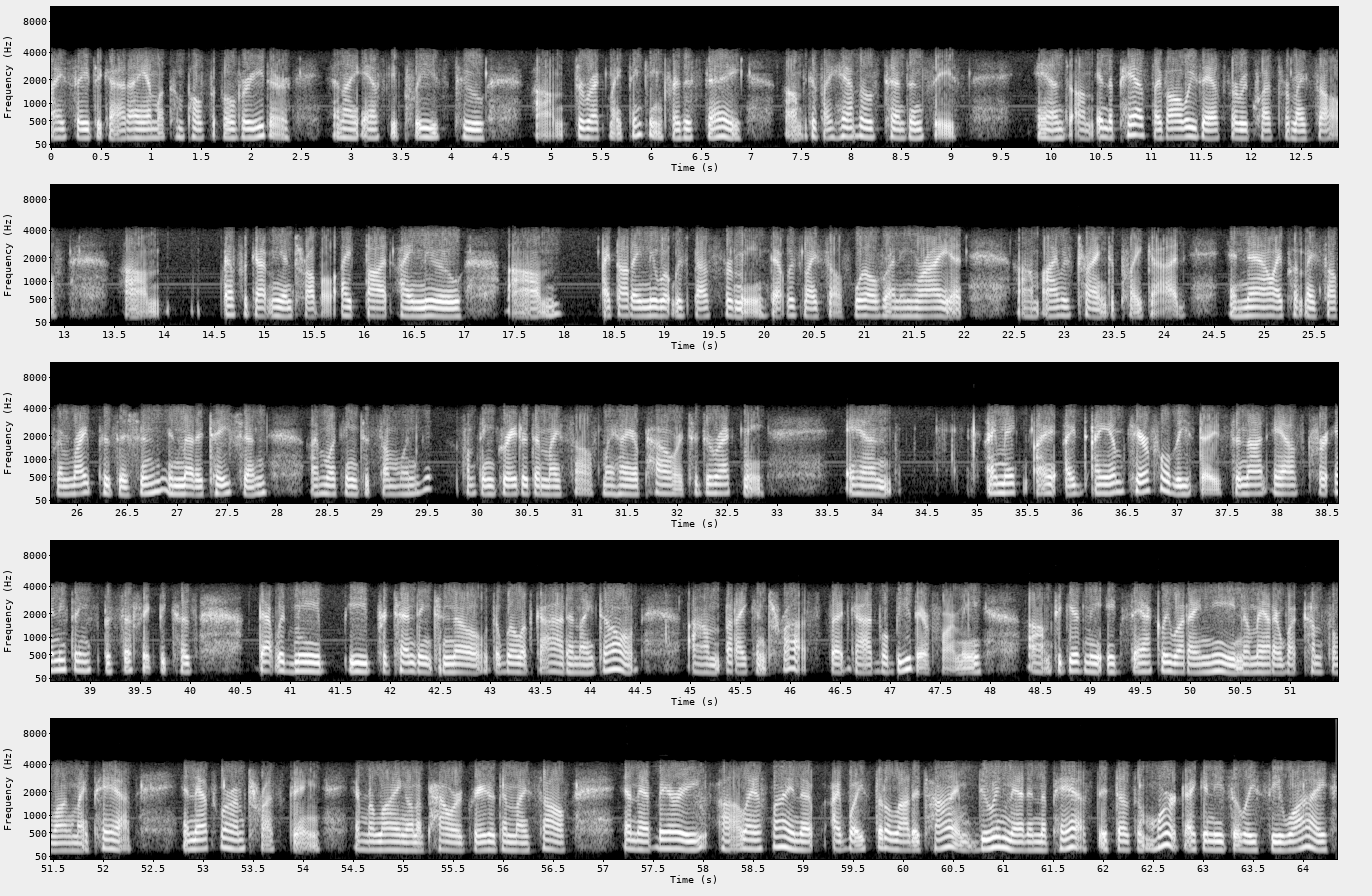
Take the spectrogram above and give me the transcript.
I say to God, I am a compulsive overeater, and I ask you please to um, direct my thinking for this day um, because I have those tendencies. And um, in the past, I've always asked for requests for myself. Um, that's what got me in trouble. I thought I knew. Um, I thought I knew what was best for me. That was my self will running riot. Um, I was trying to play God, and now I put myself in right position in meditation. I'm looking to someone, something greater than myself, my higher power, to direct me. And I make I, I I am careful these days to not ask for anything specific because that would me be pretending to know the will of God and I don't. Um, but I can trust that God will be there for me um, to give me exactly what I need, no matter what comes along my path. And that's where I'm trusting and relying on a power greater than myself. And that very uh, last line that I wasted a lot of time doing that in the past, it doesn't work. I can easily see why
